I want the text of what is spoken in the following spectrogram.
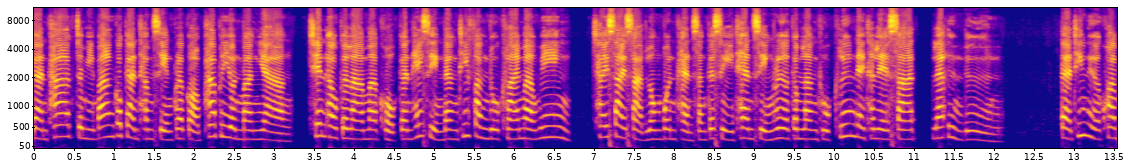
การพากย์จะมีบ้างก็การทำเสียงประกอบภาพยนตร์บางอย่าง เช่นเอากะลามาโขกกันให้เสียงดังที่ฟังดูคล้ายมาวิ่ง ใช้สายสาดลงบนแผ่นสังกะสีแทนเสียงเรือกำลังถูกคลื่นในทะเลซัดและอื่นๆ แต่ที่เหนือความ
